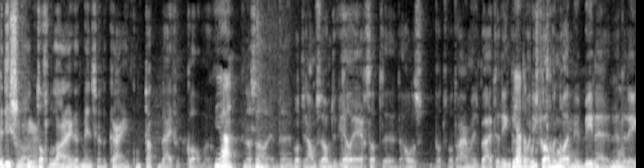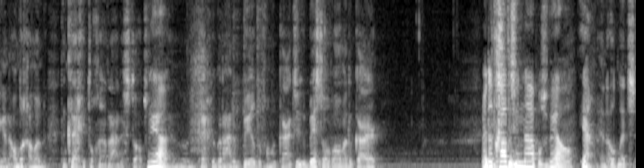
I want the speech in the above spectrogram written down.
het is gewoon toch belangrijk dat mensen met elkaar in contact blijven komen. Ja, En als dan, wat in Amsterdam natuurlijk heel erg is, dat eh, alles wat, wat arm is buiten ring Ja, maar die komen nooit meer binnen de, Ja. de ring en anderen gaan dan, dan krijg je toch een rare stad. Ja. Dan krijg je ook rare beelden van elkaar. Het is best wel gewoon met elkaar, en dat gaat dus in Napels wel. ja, en ook met...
